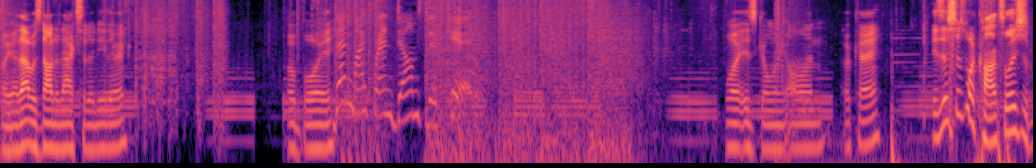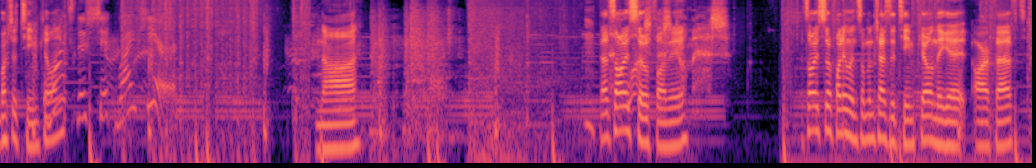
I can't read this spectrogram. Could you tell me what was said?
Oh yeah, that was not an accident either. Oh boy. Then my friend dumbs this kid. What is going on? Okay. Is this just what console is? Just a bunch of team killing? Watch this shit right here. Nah. That's always so funny. It's always so funny when someone tries to team kill and they get RFF'd.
